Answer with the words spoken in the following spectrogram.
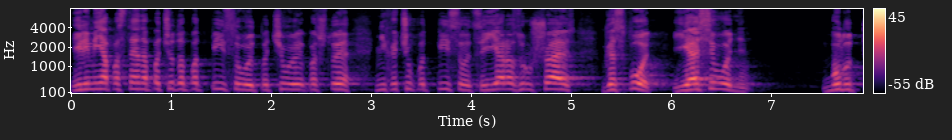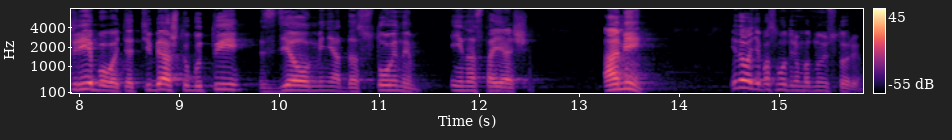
Или меня постоянно под что-то подписывают, под, чего, под что я не хочу подписываться, и я разрушаюсь. Господь, я сегодня буду требовать от Тебя, чтобы Ты сделал меня достойным и настоящим. Аминь. И давайте посмотрим одну историю.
